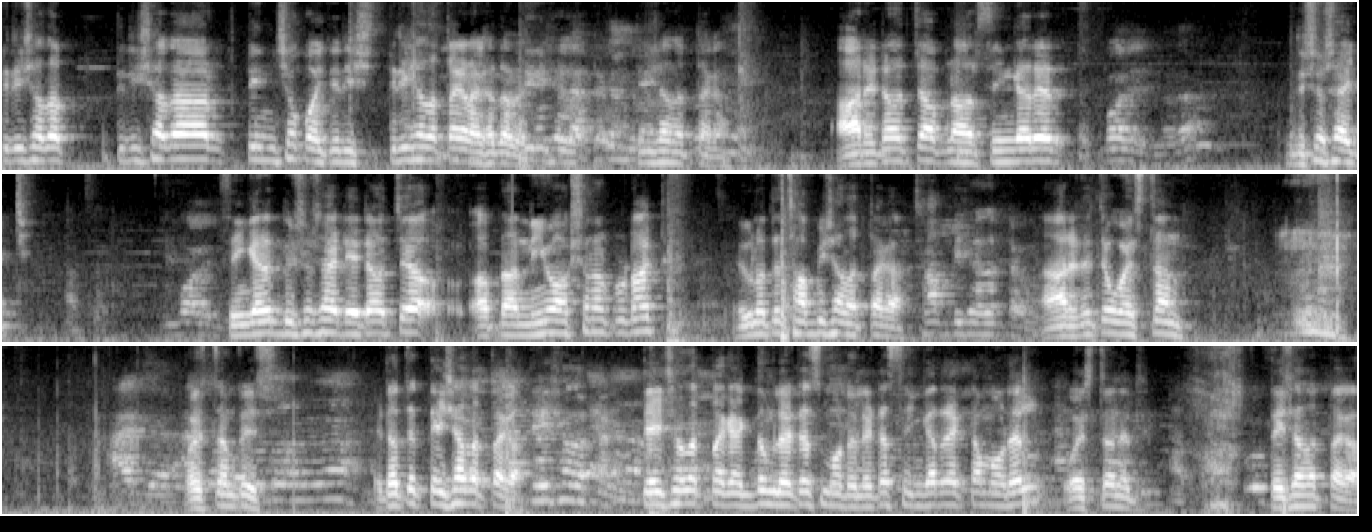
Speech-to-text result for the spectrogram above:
তিরিশ হাজার তিরিশ হাজার তিনশো পঁয়ত্রিশ, তিরিশ হাজার টাকা রাখা যাবে। তিরিশ হাজার টাকা। আর এটা হচ্ছে আপনার সিঙ্গারের দুশো ষাট। সিঙ্গারের দুশো ষাট এটা হচ্ছে আপনার নিউ অকশনের প্রোডাক্ট এগুলো হচ্ছে ছাব্বিশ হাজার টাকা। ছাব্বিশ হাজার টাকা। আর এটা হচ্ছে ওয়েস্টার্ন ওয়েস্টার্ন পিস এটা হচ্ছে তেইশ হাজার টাকা। তেইশ হাজার টাকা। একদম লেটেস্ট মডেল এটা সিঙ্গারের একটা মডেল ওয়েস্টার্নের তেইশ হাজার টাকা।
